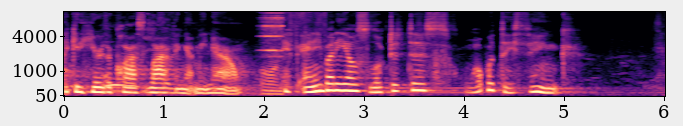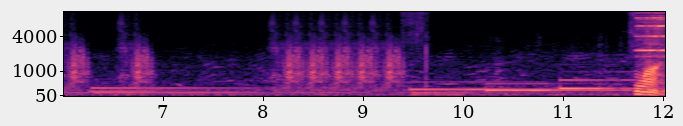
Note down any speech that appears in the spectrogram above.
I can hear the class laughing at me now. If anybody else looked at this, what would they think? line.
